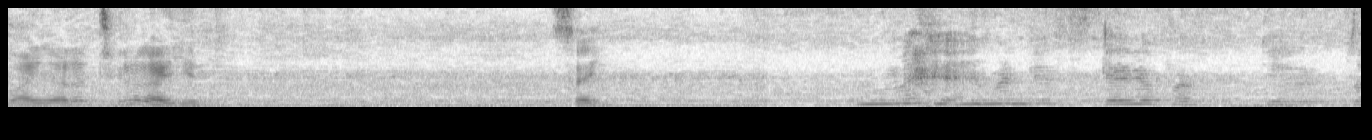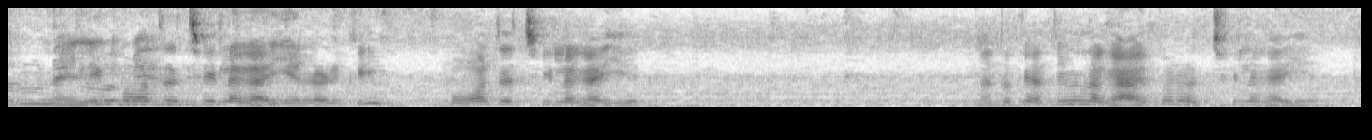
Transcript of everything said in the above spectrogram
वाह यार अच्छी लगाइए। सही। नहीं नहीं बहुत अच्छी लगाई है लड़की। बहुत अच्छी लगाई है। मैं तो कहती हूँ लगाए पर अच्छी लगाई है।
